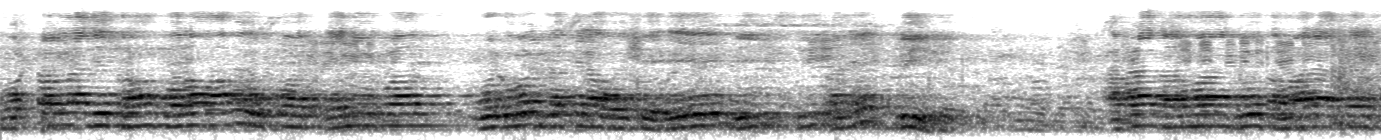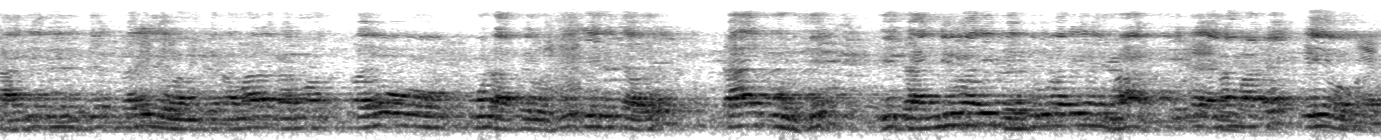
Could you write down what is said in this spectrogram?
બોટલના જે ત્રણ કોલમ આવે ઉપર એની ઉપર કોડવર્ડ લખેલા હોય છે. એ બી સી અને ડી આપણા ઘરમાં જો તમારે અત્યારે રીતે ચેક કરી લેવાનું કે તમારા ઘરમાં કયો કોડ આપેલો છે એ રીતે હવે ચાર કોડ છે, જે જાન્યુઆરી, ફેબ્રુઆરી અને માર્ચ, એટલે એના માટે એ વપરાય.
